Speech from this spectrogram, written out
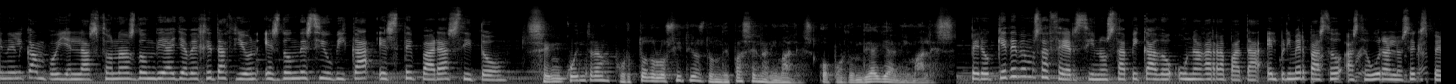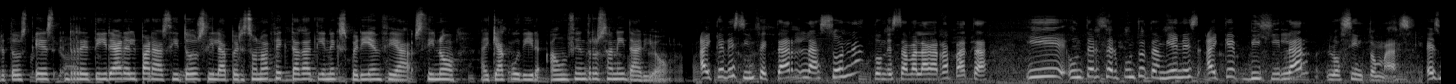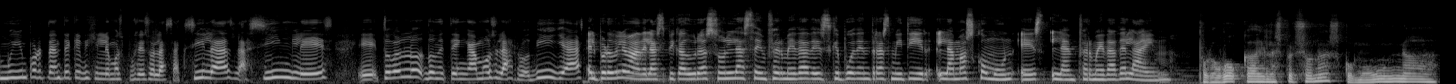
En el campo y en las zonas donde haya vegetación es donde se ubica este parásito. Se encuentran por todos los sitios donde pasen animales o por donde haya animales. Pero ¿qué debemos hacer si nos ha picado una garrapata? El primer paso, aseguran los expertos, es retirar el parásito si la persona afectada tiene experiencia. Si no, hay que acudir a un centro sanitario. Hay que desinfectar la zona donde estaba la garrapata. Y un tercer punto también es hay que vigilar los síntomas. Es muy importante que vigilemos pues eso, las axilas, las ingles, eh, todo lo, donde tengamos las rodillas. El problema de las picaduras son las enfermedades que pueden transmitir. La más común es la enfermedad de Lyme. Provoca en las personas como una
